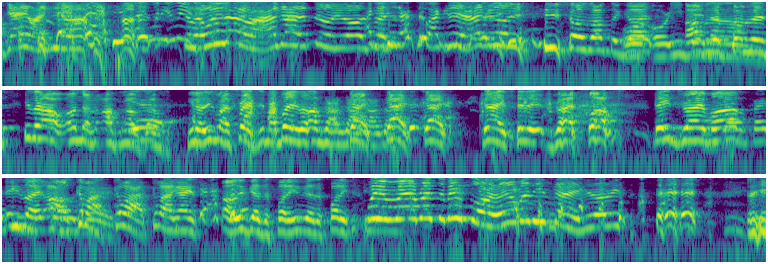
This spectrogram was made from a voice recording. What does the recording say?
Okay, like you know. He's like, what do you mean? He's like, what are you talking about? I got it too. You know, it's I can like- do that too. I can yeah, do that know. too. He shows off the gun. or even, officer um, comes in. He's like, oh, oh no, no, officer, officer, Yeah. officer. You know, these are my friends. These are my buddies. Officer, officer, guys, officer. Guys, guys, guys. So they drive off. They drive off. He's like, oh, so come on, come on, come on, guys. Oh, these guys are funny. These guys are funny. What are you arresting me for? Like, what are these guys? You know what I mean? he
